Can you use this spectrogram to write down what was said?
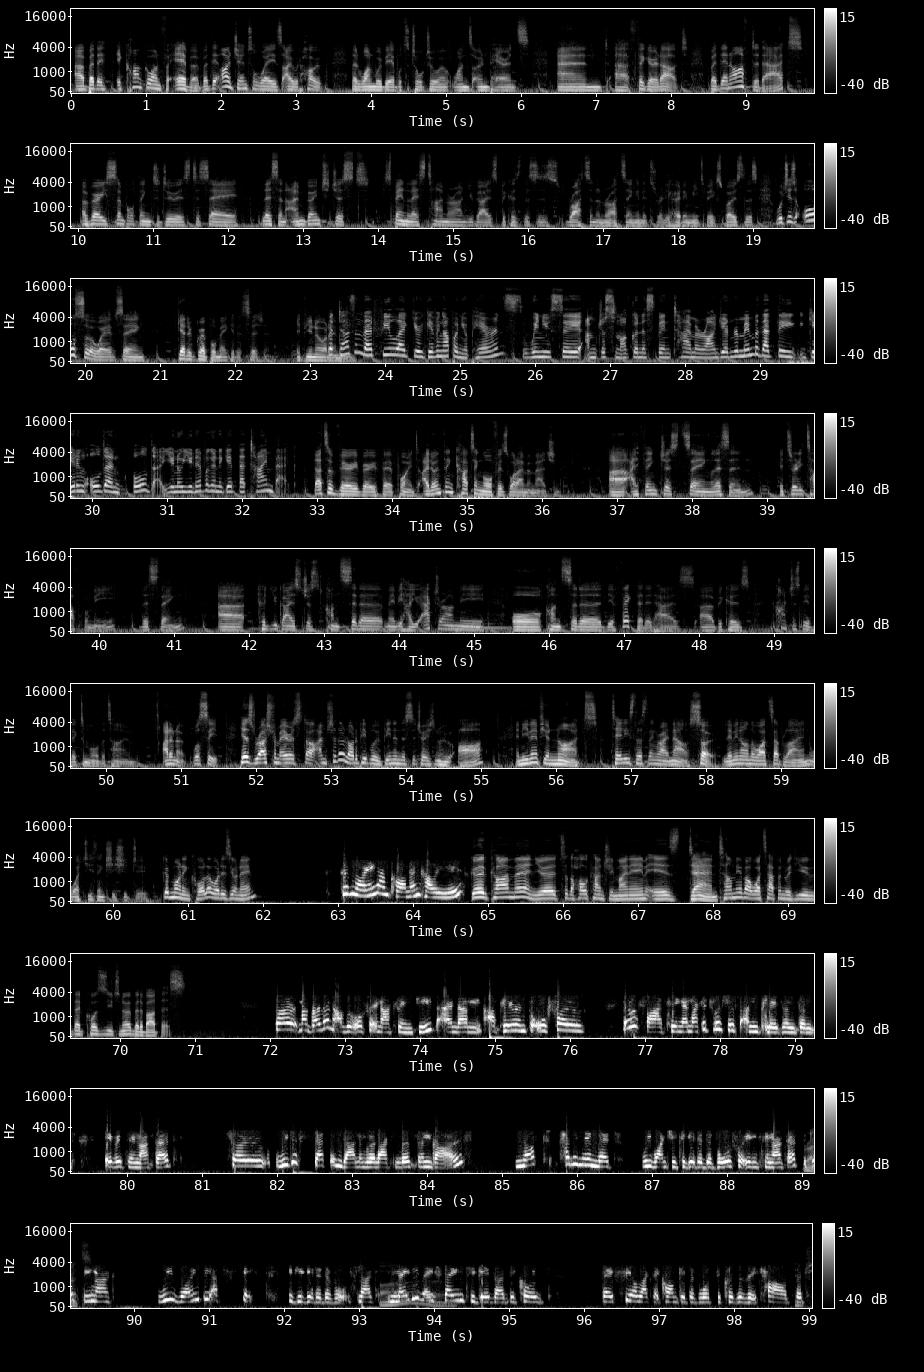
Uh, but they, it can't go on forever. But there are gentle ways i would hope that one would be able to talk to one's own parents and uh, figure it out. But then after that a very simple thing to do is to say, listen, I'm going to just spend less time around you guys because this is rotten and rotting and it's really hurting me to be exposed to this, which is also a way of saying, get a grip or make a decision, if you know what I mean. But doesn't that feel like you're giving up on your parents when you say, I'm just not going to spend time around you? And remember that they're getting older and older. You know, you're never going to get that time back. That's a very, very fair point. I don't think cutting off is what I'm imagining. Uh, I think just saying, listen, it's really tough for me, this thing. Uh, could you guys just consider maybe how you act around me or consider the effect that it has? Uh, because you can't just be a victim all the time. I don't know. We'll see. Here's Rush from Aerostar. I'm sure there are a lot of people who've been in this situation who are. And even if you're not, Taylor's listening right now. So let me know on the WhatsApp line what you think she should do. Good morning, caller. What is your name? Good morning, I'm Carmen. How are you? Good, Carmen. You're to the whole country. My name is Dan. Tell me about what's happened with you that causes you to know a bit about this. So, my brother and I were also in our 20s, and um, our parents also, they were fighting, and like it was just unpleasant and everything like that. So, we just sat them down and we were like, listen, guys, not telling them that we want you to get a divorce or anything like that, but Right. just being like, we won't be upset if you get a divorce. Like, maybe they're ah. staying together because they feel like they can't get divorced because of their child, but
